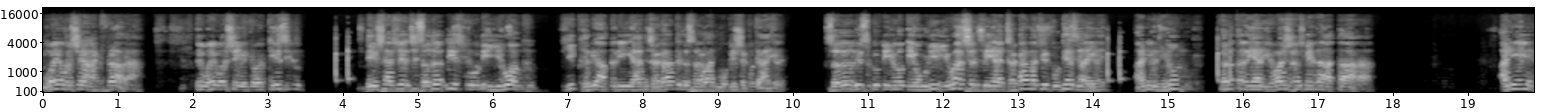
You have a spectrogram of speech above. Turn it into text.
वय वर्ष अठरा ते वय वर्ष तीस देशाचे सदतीस कोटी युवक ही खरी आपली या जगातील सर्वात मोठी शक्ती आहे. सदतीस कोटी युवक एवढी युवा शक्ती या जगामध्ये कुठेच नाही आणि म्हणून खर तर या युवा शक्तीनं आता आणि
